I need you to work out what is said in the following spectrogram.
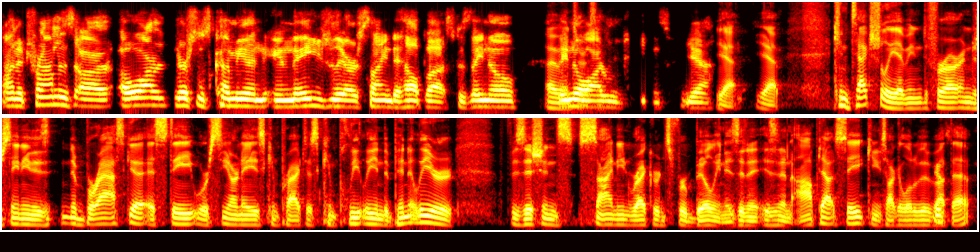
On the traumas, our OR nurses come in and they usually are assigned to help us because they know Oh, they know our routines. Yeah. Yeah. Yeah. Contextually, I mean, for our understanding, is Nebraska a state where CRNAs can practice completely independently or physicians signing records for billing? Is it, a, is it an opt out state? Can you talk a little bit about it's, that?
